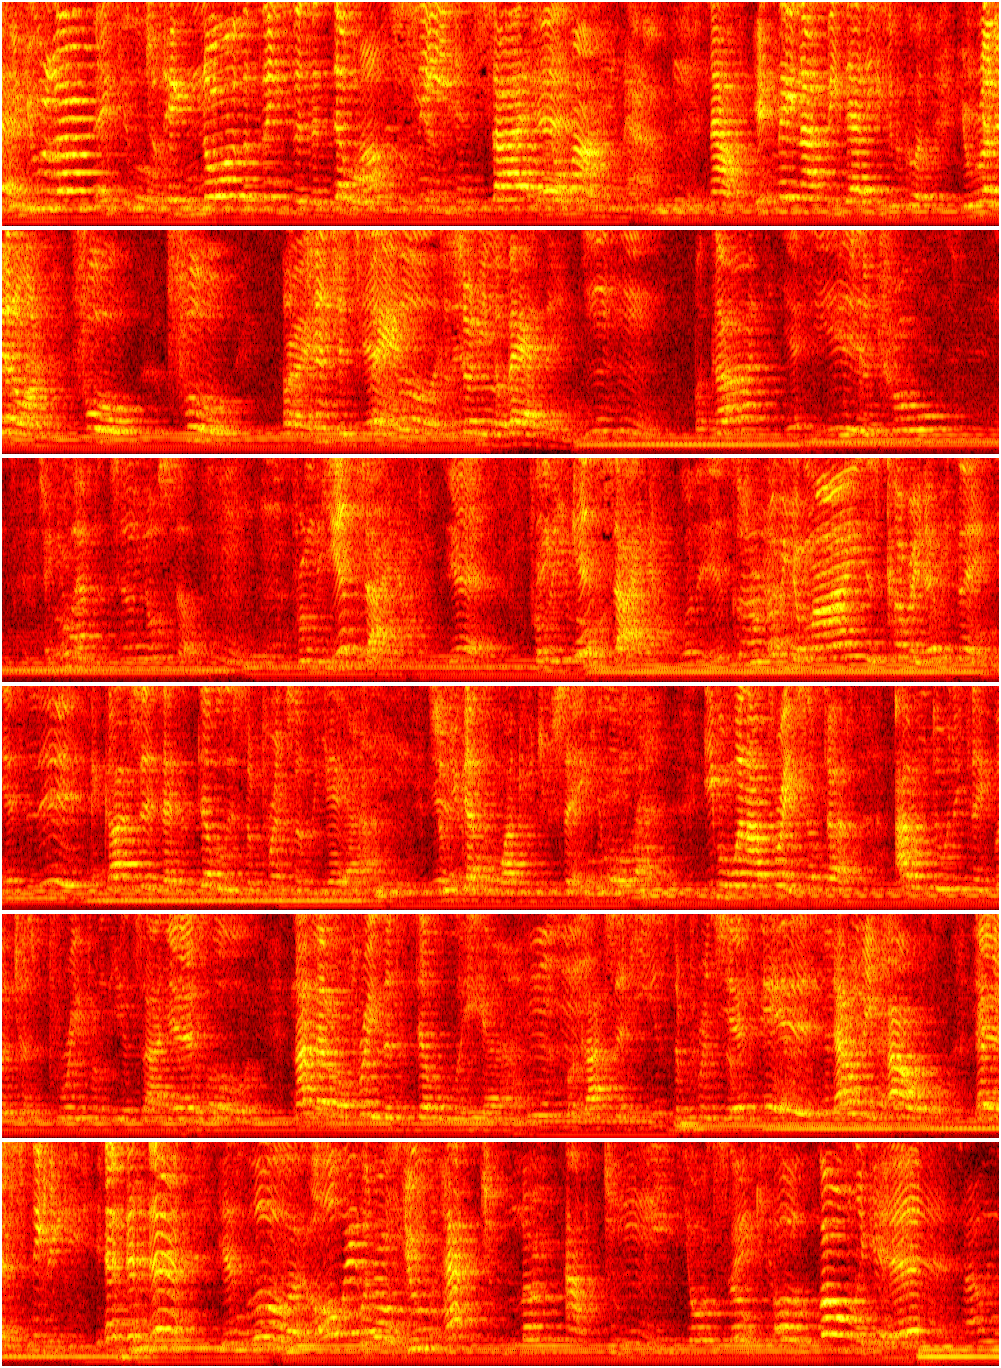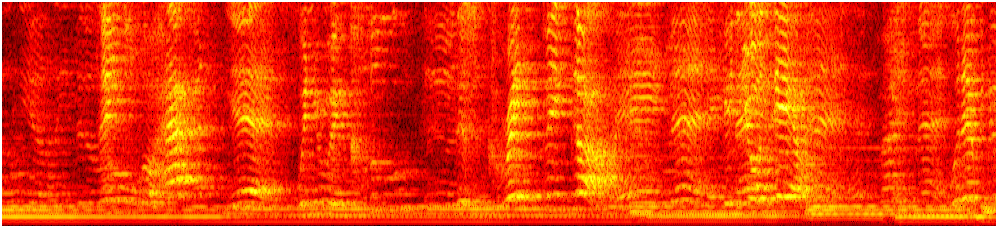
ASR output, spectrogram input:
Inside Yes. of your mind now. Now, it may not be that easy because you're running on full, full Right. attention span Lord. concerning Yes, the bad things. Mm-hmm. But God Yes, he is is. controlled, He's and you have to tell yourself Mhm. from the inside out, Yes. from the inside out. On the inside. Because remember, your mind is covering everything. Yes, it is. And God said that the devil is the prince of the air. So you got to watch what you Thank you, say. Even when I pray, sometimes I don't do anything but just pray from the inside. Yes, Lord. Not that I'm afraid that the devil will hear, but God said he is the prince Yes, of is. That don't mean powerful. That Yes. means sneaky. yes, Lord. Always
